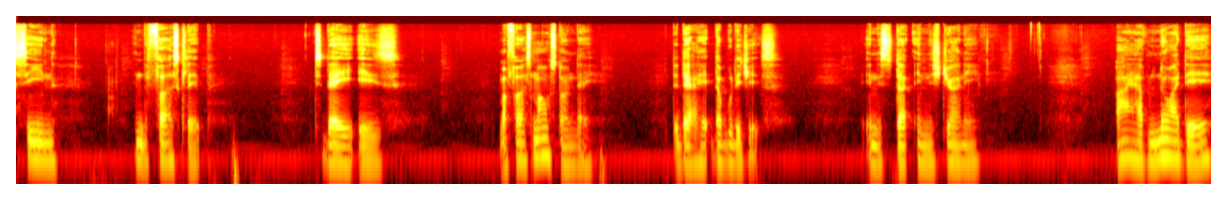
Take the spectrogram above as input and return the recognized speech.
seen in the first clip, today is my first milestone day. The day I hit double digits in this in this journey. I have no idea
